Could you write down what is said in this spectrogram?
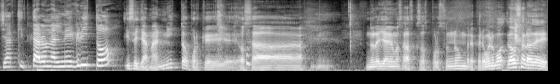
ya quitaron al negrito. Y se llama Nito porque, o sea, no le llamemos a las cosas por su nombre. Pero bueno, va- vamos a hablar de...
